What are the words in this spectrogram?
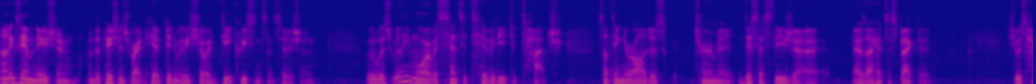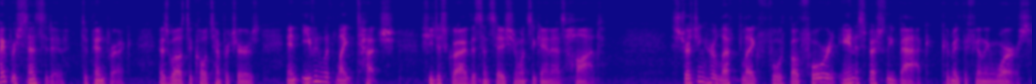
On examination, the patient's right hip didn't really show a decrease in sensation, but it was really more of a sensitivity to touch, something neurologists term a dysesthesia, as I had suspected. She was hypersensitive to pinprick, as well as to cold temperatures, and even with light touch, she described the sensation once again as hot. Stretching her left leg both forward and especially back could make the feeling worse,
